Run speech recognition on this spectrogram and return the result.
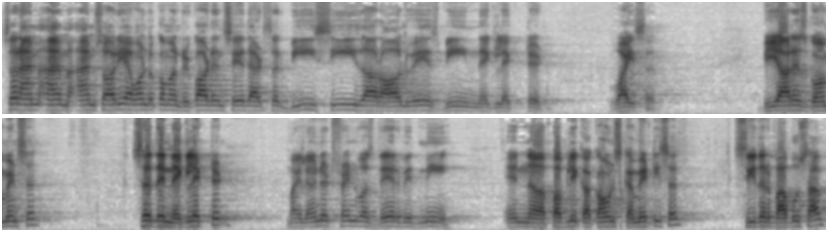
Sir, I'm, I'm, I'm sorry, I want to come on record and say that, sir, BCs are always being neglected. Why, sir? BRS government, sir? Sir, they neglected. My learned friend was there with me in uh, Public Accounts Committee, sir. Sridhar Babu Sahab.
